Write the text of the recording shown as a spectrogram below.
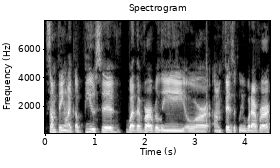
something like abusive, whether verbally or um, physically, whatever,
